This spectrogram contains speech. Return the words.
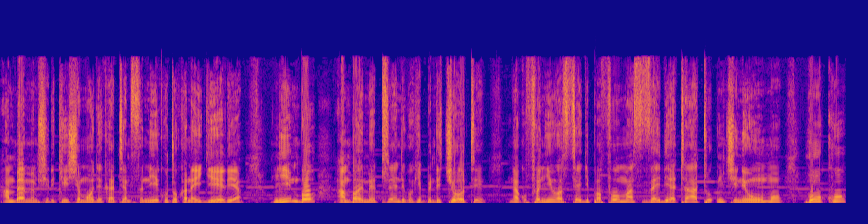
ambaye amemshirikisha moja kati ya msanii kutoka Nigeria, nyimbo ambayo imetrend kwa kipindi chote na kufanyiwa stage performance zaidi ya tatu nchini humo, huku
